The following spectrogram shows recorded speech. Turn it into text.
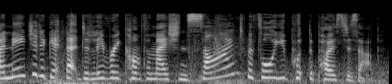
I need you to get that delivery confirmation signed before you put the posters up.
